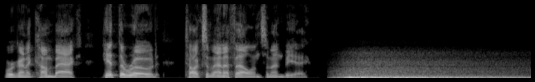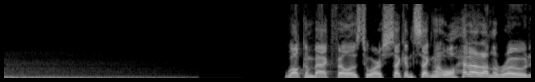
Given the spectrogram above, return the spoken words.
We're going to come back, hit the road, talk some NFL and some NBA. Welcome back, fellows, to our second segment. We'll head out on the road,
